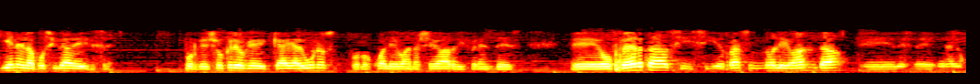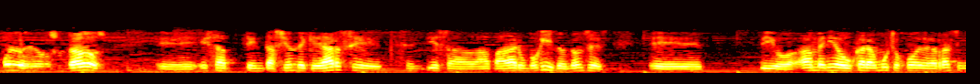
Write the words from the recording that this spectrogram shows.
tienen la posibilidad de irse. Porque yo creo que, hay algunos por los cuales van a llegar diferentes eh, ofertas y si Racing no levanta eh, desde, el juego, desde los resultados, eh, esa tentación de quedarse se empieza a apagar un poquito. Entonces, digo, han venido a buscar a muchos jugadores de Racing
